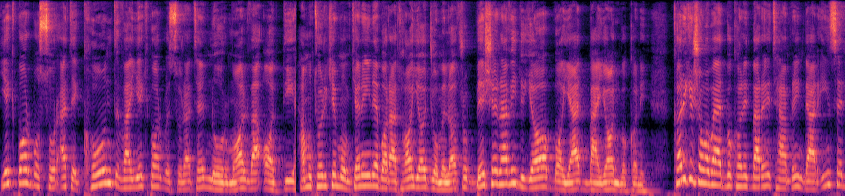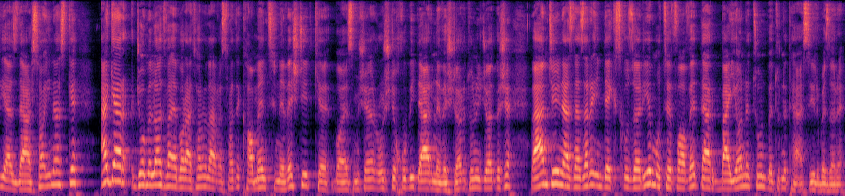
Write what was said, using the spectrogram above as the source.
یک بار با سرعت کند و یک بار به صورت نرمال و عادی. همونطوری که ممکنه این عبارت ها یا جملات رو بشنوید یا باید بیان بکنید. کاری که شما باید بکنید برای تمرین در این سری از درس ها این است که اگر جملات و عبارت ها رو در قسمت کامنت نوشتید که باعث میشه رشد خوبی در نوشتارتون ایجاد بشه و همچنین از نظر ایندکس گذاری متفاوت در بیانتون بتونه تاثیر بذاره.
